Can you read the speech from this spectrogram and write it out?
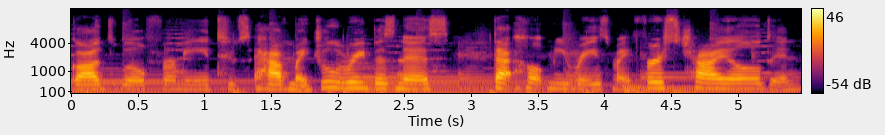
God's will for me to have my jewelry business that helped me raise my first child and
